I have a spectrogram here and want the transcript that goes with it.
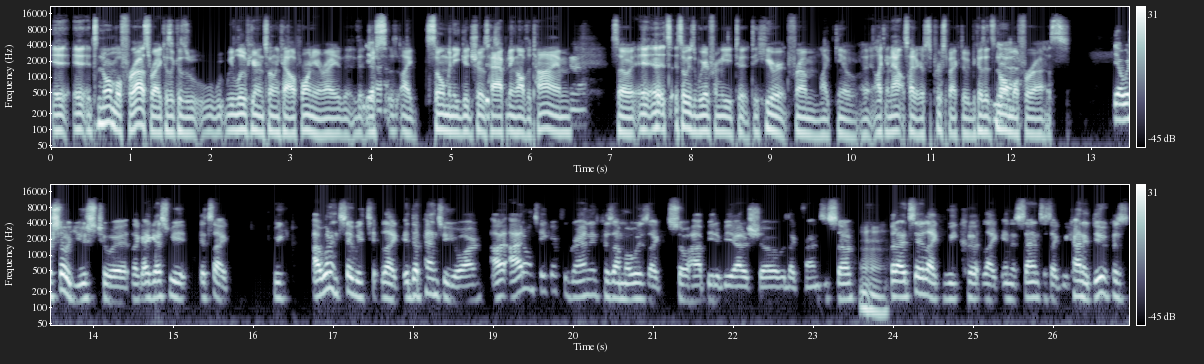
it, it, it's normal for us, right? Because because we live here in Southern California, right? Th- th- There's like so many good shows happening all the time. Yeah. So it, it's it's always weird for me to to hear it from like you know like an outsider's perspective because it's Yeah. normal for us. yeah we're so used to it like i guess we it's like we i wouldn't say we t- like it depends who you are i i don't take it for granted because i'm always like so happy to be at a show with like friends and stuff hmm but i'd say like we could like in a sense it's like we kind of do because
